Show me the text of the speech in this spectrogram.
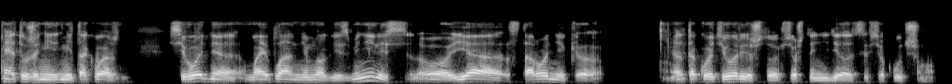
это уже не, не так важно. Сегодня мои планы немного изменились, но я сторонник э, такой теории, что все, что не делается, все к лучшему.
